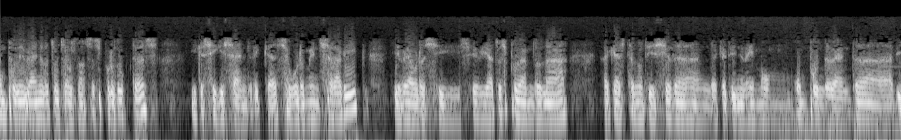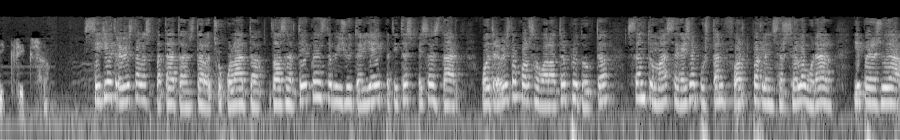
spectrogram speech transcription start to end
on poder vendre tots els nostres productes i que sigui cèntric. Eh? Segurament serà Vic i a veure si, si aviat us podem donar aquesta notícia de, de que tindrem un, un punt de venda a Vic fixa sigui a través de les patates, de la xocolata, dels articles de bijuteria i petites peces d'art o a través de qualsevol altre producte, Sant Tomàs segueix apostant fort per la inserció laboral i per ajudar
